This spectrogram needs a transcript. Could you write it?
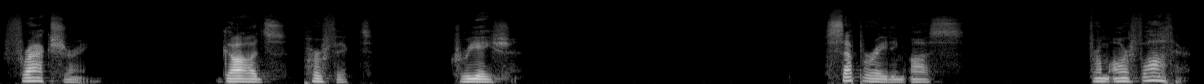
fracturing God's perfect creation, separating us from our Father.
